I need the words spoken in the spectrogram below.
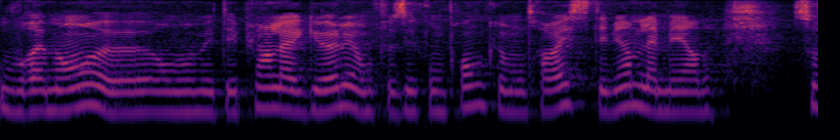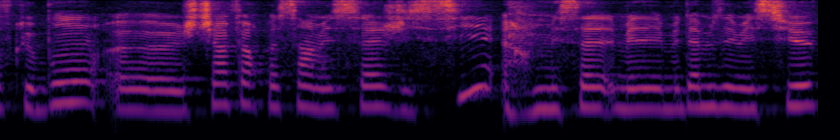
où vraiment euh, on m'en mettait plein la gueule et on me faisait comprendre que mon travail c'était bien de la merde. Sauf que bon, euh, je tiens à faire passer un message ici, mesdames et messieurs,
